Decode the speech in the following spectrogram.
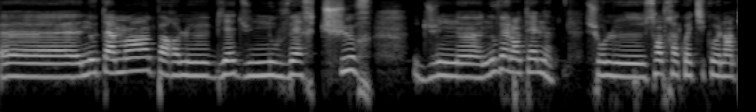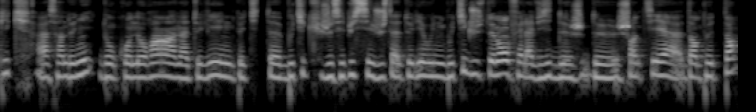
euh, notamment par le biais d'une ouverture d'une nouvelle antenne sur le centre aquatique olympique à Saint-Denis. Donc, on aura un atelier, une petite boutique. Je sais plus si c'est juste atelier ou une boutique. Justement, on fait la visite de, de chantier euh, dans peu de temps.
